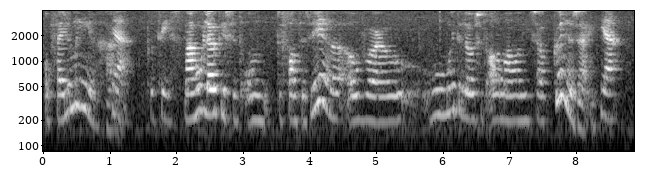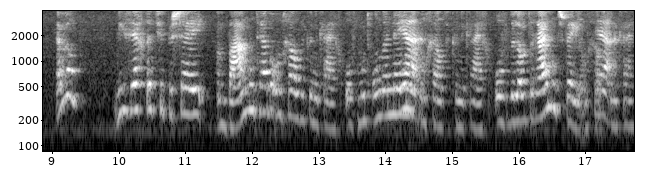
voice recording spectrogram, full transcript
op vele manieren gaan. ja, precies. Maar hoe leuk is het om te fantaseren over hoe- moeiteloos het allemaal wel niet zou kunnen zijn? Ja, want Wie zegt dat je per se een baan moet hebben om geld te kunnen krijgen? Of moet ondernemen Ja. om geld te kunnen krijgen? Of de loterij moet spelen om geld Ja. te kunnen krijgen?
